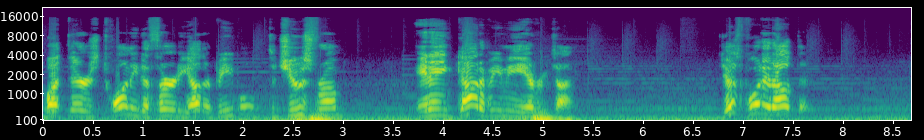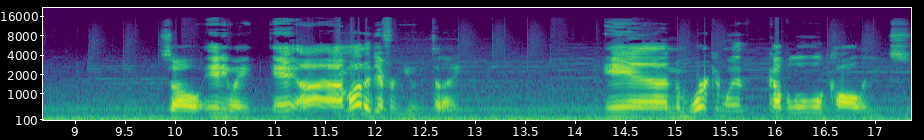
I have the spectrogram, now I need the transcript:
But there's 20 to 30 other people to choose from. It ain't got to be me every time. Just put it out there. So, anyway, eh, I'm on a different unit tonight. And I'm working with a couple of old colleagues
